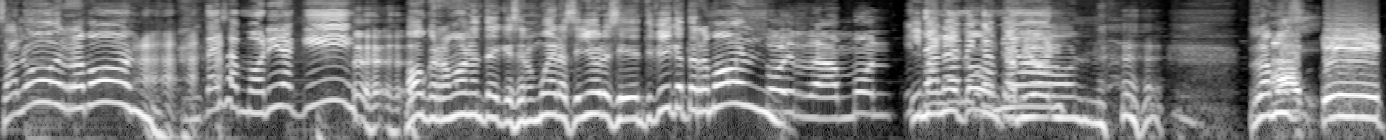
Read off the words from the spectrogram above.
¡Salud, Ramón! Antes a morir aquí. Vamos con Ramón antes de que se nos muera, señores. Identifícate, Ramón. Soy Ramón. Y, manejo un camión. camión. Ramón. Aquí,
